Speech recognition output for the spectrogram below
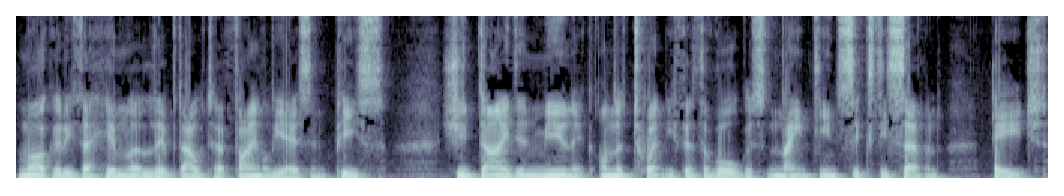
Margarita Himmler lived out her final years in peace. She died in Munich on the 25th of August 1967, aged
